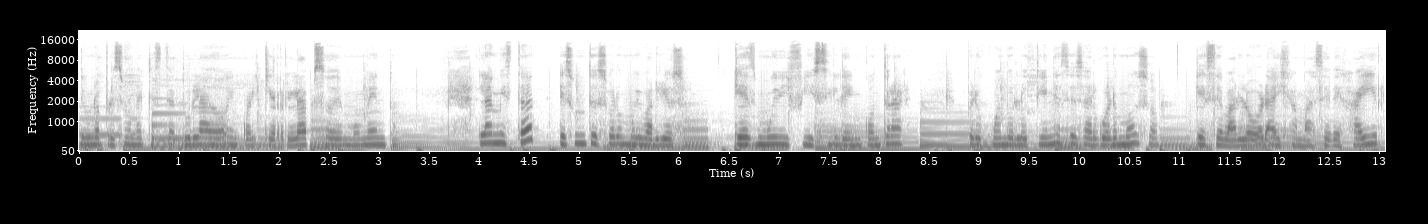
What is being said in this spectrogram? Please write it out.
de una persona que esté a tu lado en cualquier lapso de momento. La amistad es un tesoro muy valioso, que es muy difícil de encontrar pero cuando lo tienes es algo hermoso, que se valora y jamás se deja ir,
